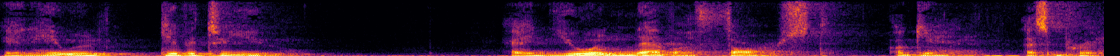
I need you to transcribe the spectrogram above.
and He will give it to you, and you will never thirst again. Let's pray.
